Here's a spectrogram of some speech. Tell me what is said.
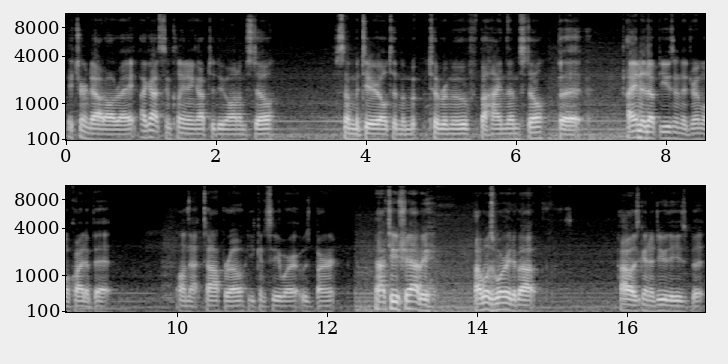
They turned out alright. I got some cleaning up to do on them still. Some material to, to remove behind them still. But I ended up using the Dremel quite a bit on that top row. You can see where it was burnt. Not too shabby. I was worried about how I was going to do these, but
